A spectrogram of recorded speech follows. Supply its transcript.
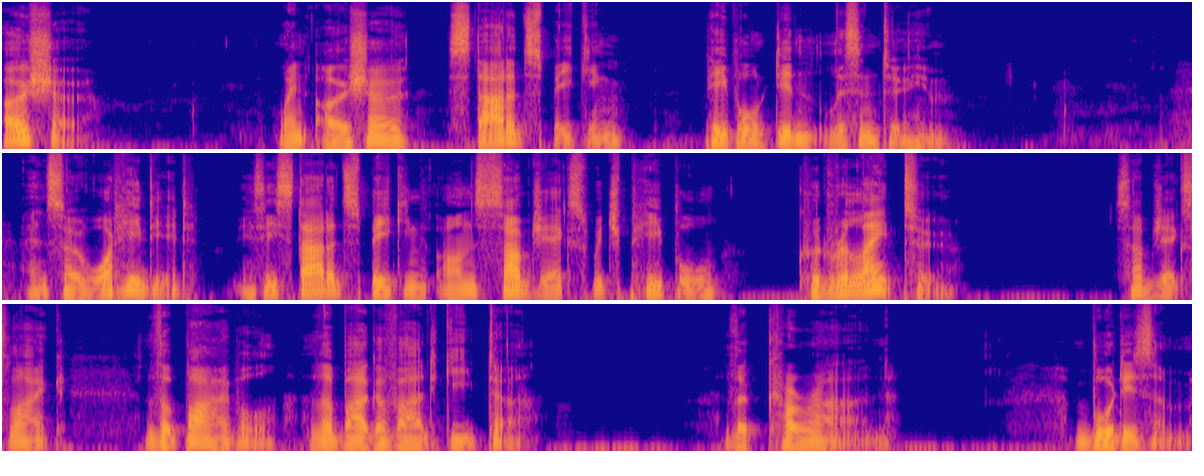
Osho. When Osho started speaking, people didn't listen to him. And so what he did is he started speaking on subjects which people could relate to. Subjects like the Bible, the Bhagavad Gita, the Quran, Buddhism,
